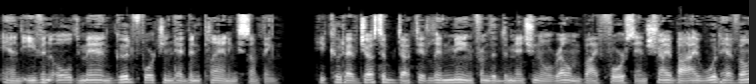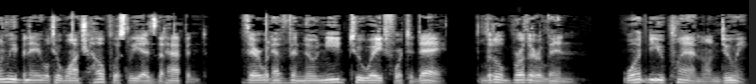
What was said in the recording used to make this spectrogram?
And even Old Man Good Fortune had been planning something. He could have just abducted Lin Ming from the dimensional realm by force and Shai Bai would have only been able to watch helplessly as that happened. There would have been no need to wait for today. Little brother Lin, what do you plan on doing?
